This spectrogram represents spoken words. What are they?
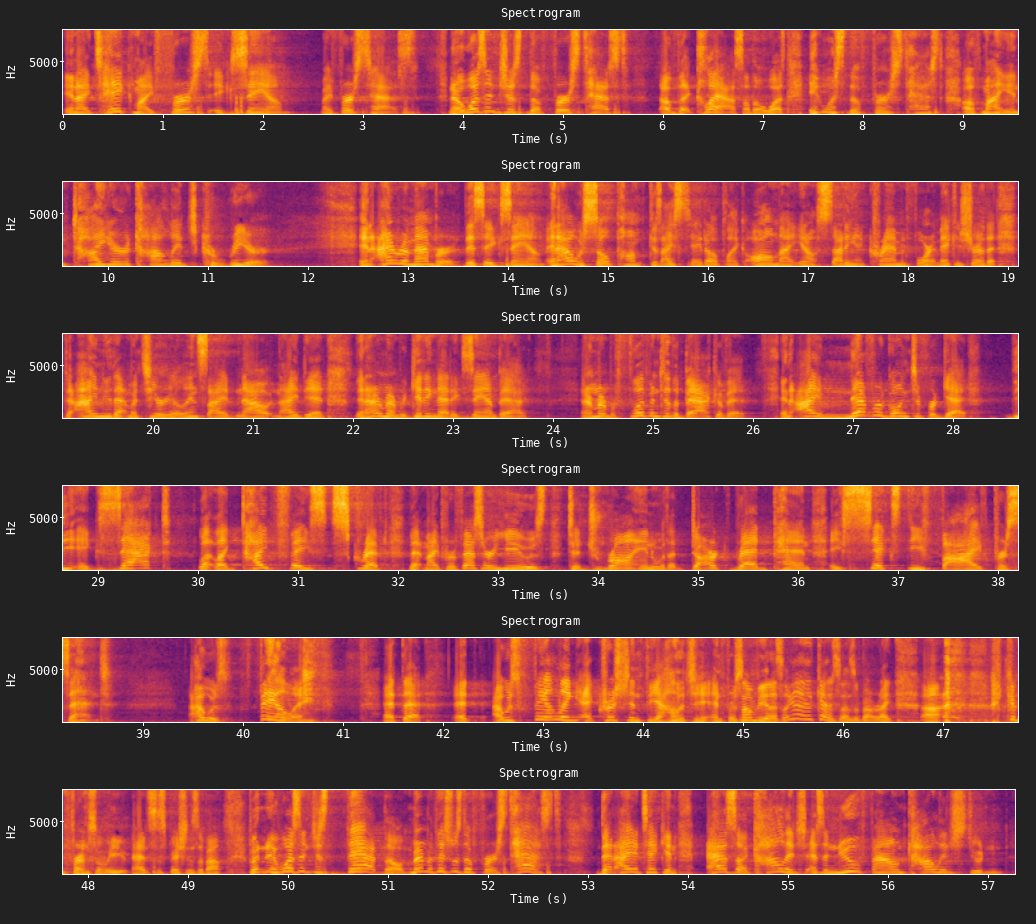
and I take my first exam, my first test. Now, it wasn't just the first test of the class, although it was, it was the first test of my entire college career. And I remember this exam, and I was so pumped because I stayed up like all night, you know, studying, cramming for it, making sure that, that I knew that material inside and out, and I did. And I remember getting that exam back, and I remember flipping to the back of it, and I am never going to forget the exact like typeface script that my professor used to draw in with a dark red pen a 65%. I was failing at that at, I was failing at Christian theology. And for some of you, that's like, eh, it kind of sounds about right. Uh, it confirms what we had suspicions about. But it wasn't just that, though. Remember, this was the first test that I had taken as a college, as a newfound college student.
